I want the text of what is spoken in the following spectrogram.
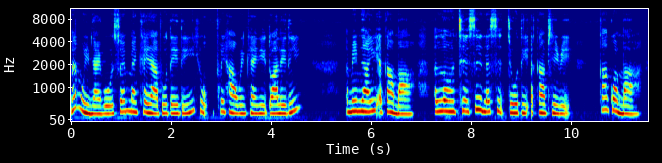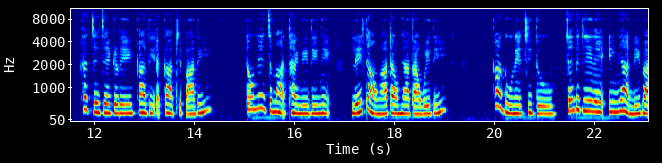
မက်ငွေမြိုင်ကိုဆွဲမှတ်ခဲ့ရဘူးသေးသည်ဟုဖွင့်ဟဝင်ခံ၍သွားလေသည်အမေမြိုင်၏အကမှာအလွန်ခြေစစ်လက်စစ်ကြိုးသည့်အကဖြစ်၍ကကွက်မှာခက်ကြဲကြဲကလေးကသည့်အကဖြစ်ပါသည် သူနှင့်ကျမထိုင်နေသည်နှင့်လေးတောင်ငါးတောင်မြတာဝေးသည်ကသူနှင့်ကြည့်သူကျန်းတပြေးတဲ့ဤမြနေပါ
